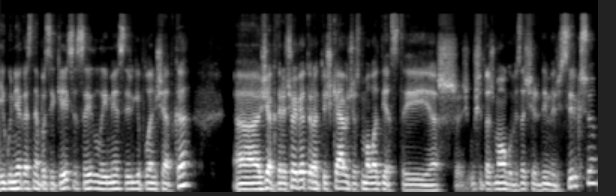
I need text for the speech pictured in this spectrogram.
jeigu niekas nepasikeis, jisai laimės irgi planšetką. Uh, žiūrėk, trečioje vietoje yra Tiškevičius maladės, tai aš už šitą žmogų visą širdimi ir sirksiu.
